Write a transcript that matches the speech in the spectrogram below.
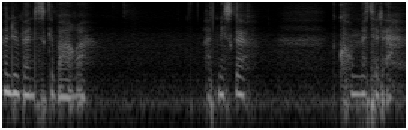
Men du ønsker bare at vi skal komme til deg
